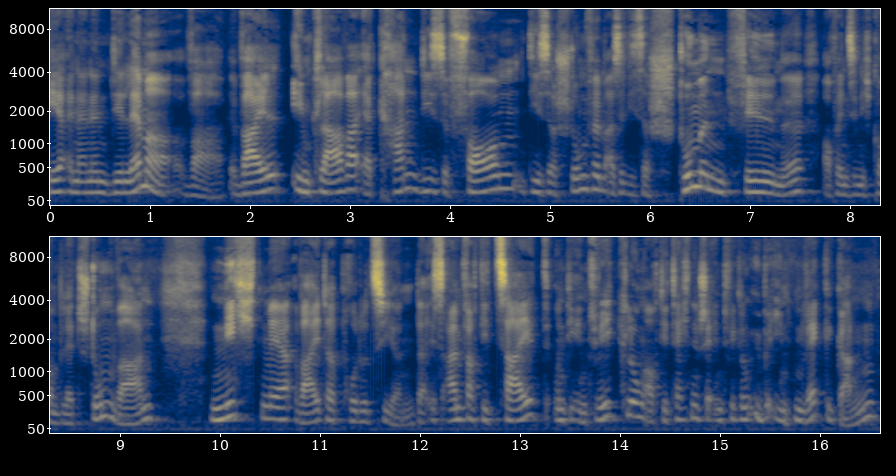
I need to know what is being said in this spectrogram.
er in einem Dilemma war, weil ihm klar war, er kann diese Form dieser Stummfilme, also dieser stummen Filme, auch wenn sie nicht komplett stumm waren, nicht mehr weiter produzieren. Da ist einfach die Zeit und die Entwicklung, auch die technische Entwicklung über ihn hinweggegangen.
